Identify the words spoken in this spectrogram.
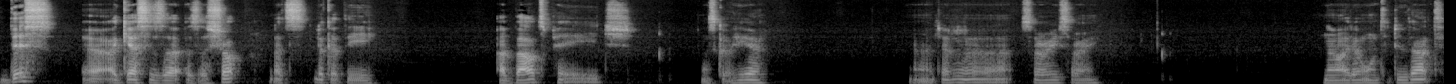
this, uh, I guess, is a is a shop. Let's look at the about page. Let's go here. Uh, da, da, da, sorry, sorry. No, I don't want to do that.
